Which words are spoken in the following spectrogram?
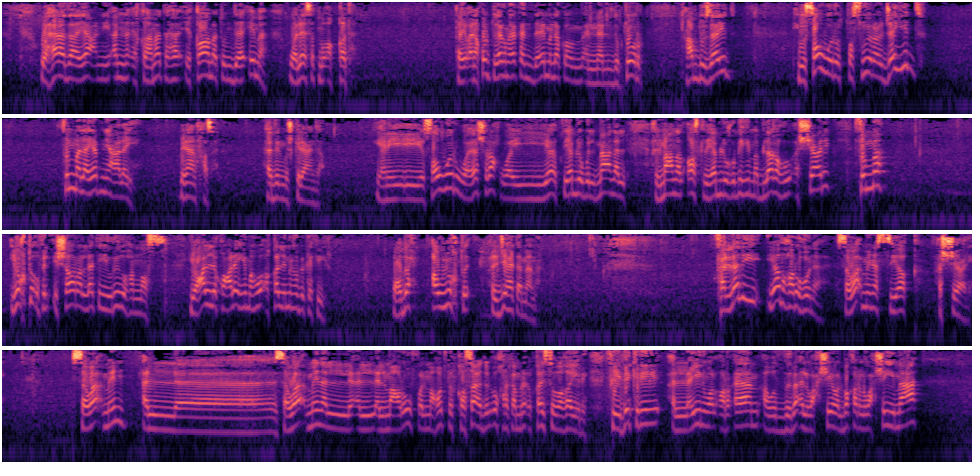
وهذا يعني أن إقامتها إقامة دائمة وليست مؤقتة. طيب أنا قلت لكم دائما لكم أن الدكتور عبد زيد يصور التصوير الجيد ثم لا يبني عليه بناء حسن. هذه المشكلة عنده. يعني يصور ويشرح ويبلغ المعنى المعنى الاصلي يبلغ به مبلغه الشعري ثم يخطئ في الإشارة التي يريدها النص. يعلق عليه ما هو أقل منه بكثير. واضح؟ أو يخطئ الجهة تماما. فالذي يظهر هنا سواء من السياق الشعري سواء من سواء من المعروف والمعهود في القصائد الأخرى كامرئ القيس وغيره في ذكر العين والأرآم أو الظباء الوحشيه والبقر الوحشي مع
